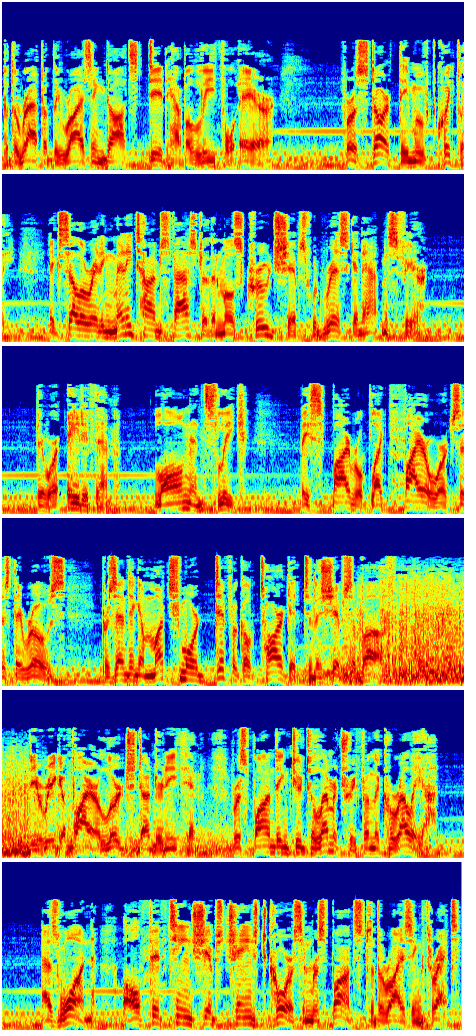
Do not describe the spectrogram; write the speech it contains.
but the rapidly rising dots did have a lethal air. For a start, they moved quickly, accelerating many times faster than most crewed ships would risk in atmosphere. There were eight of them, long and sleek. They spiraled like fireworks as they rose, presenting a much more difficult target to the ships above. The Auriga Fire lurched underneath him, responding to telemetry from the Corellia. As one, all 15 ships changed course in response to the rising threat.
